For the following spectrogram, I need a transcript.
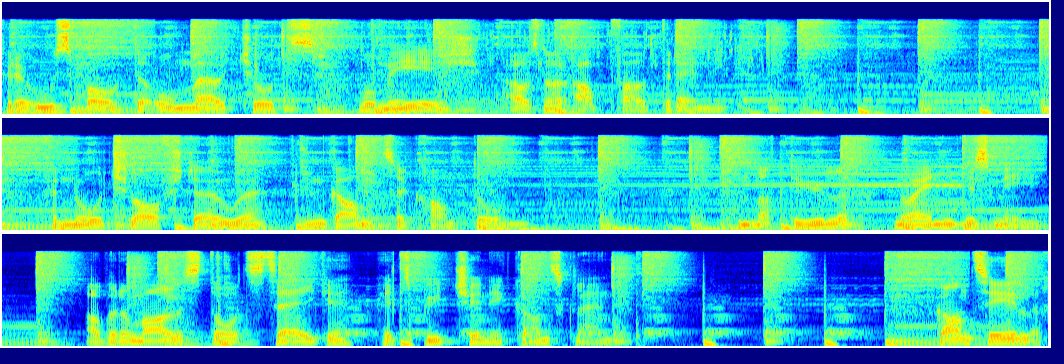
Für einen ausgebauten Umweltschutz, der mehr ist als nur Abfalltrennung. Für Notschlafstellen im ganzen Kanton. Und natürlich noch einiges mehr. Aber um alles hier zu zeigen, hat das Budget nicht ganz gelangt. Ganz ehrlich,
